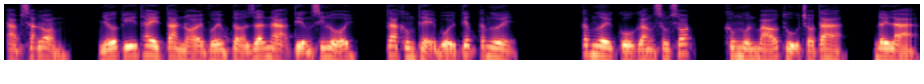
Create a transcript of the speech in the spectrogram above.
Absalom, nhớ kỹ thay ta nói với tờ dân ạ tiếng xin lỗi, ta không thể bồi tiếp các ngươi. Các ngươi cố gắng sống sót, không muốn báo thủ cho ta, đây là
